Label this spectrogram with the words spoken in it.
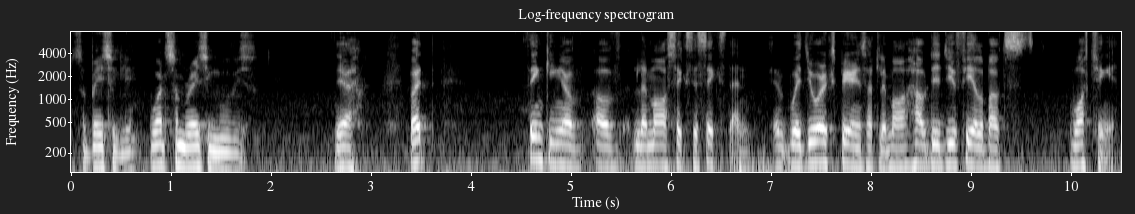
so basically, watch some racing movies. Yeah, but thinking of, of Le Mans 66 then, with your experience at Le Mans, how did you feel about watching it?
